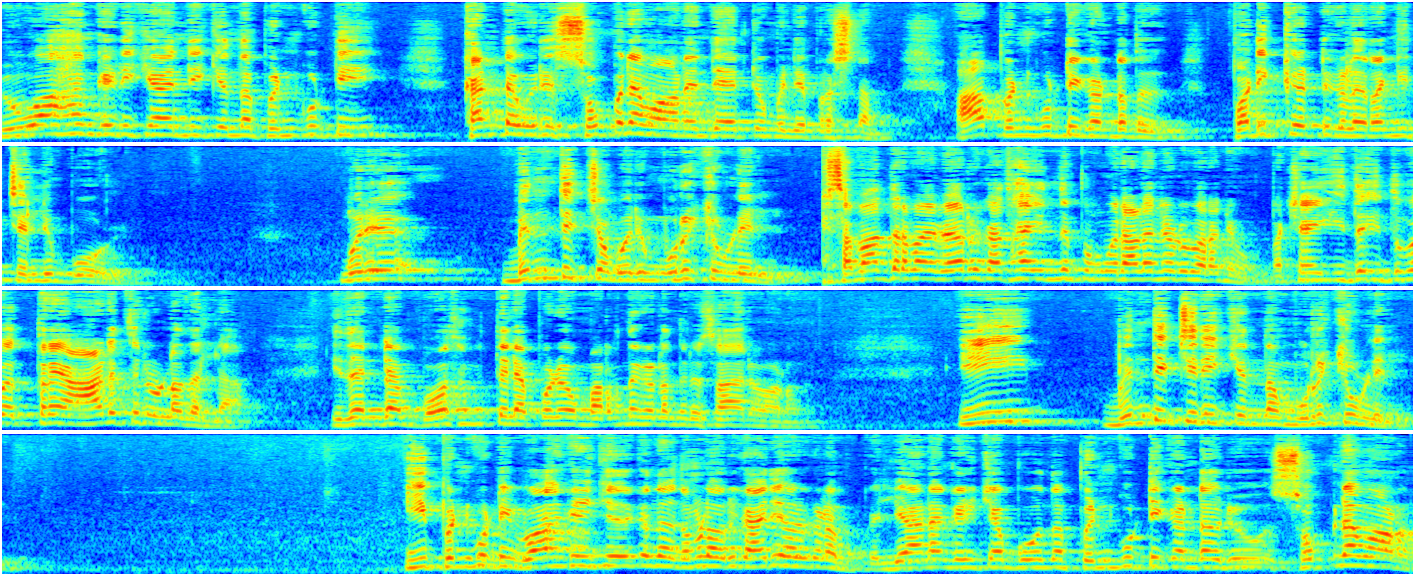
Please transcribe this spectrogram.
വിവാഹം കഴിക്കാനിരിക്കുന്ന പെൺകുട്ടി കണ്ട ഒരു സ്വപ്നമാണ് എന്റെ ഏറ്റവും വലിയ പ്രശ്നം. ആ പെൺകുട്ടി കണ്ടത് പടിക്കെട്ടുകൾ ഇറങ്ങി ചെല്ലുമ്പോൾ ഒരു ബന്ധിച്ച ഒരു മുറിക്കുള്ളിൽ സമാന്തരമായ വേറൊരു കഥ ഇന്നിപ്പം ഒരാളെന്നോട് പറഞ്ഞു. പക്ഷേ ഇത് ഇത് ഇത്ര ആഴത്തിലുള്ളതല്ല. ഇതെന്റെ ബോധത്തിൽ എപ്പോഴോ മറന്നു കിടന്നൊരു സാധനമാണ്. ഈ ബന്ധിച്ചിരിക്കുന്ന മുറിക്കുള്ളിൽ ഈ പെൺകുട്ടി വിവാഹം കഴിക്കുന്നത് നമ്മൾ ഒരു കാര്യം ഓർക്കണം. കല്യാണം കഴിക്കാൻ പോകുന്ന പെൺകുട്ടി കണ്ട ഒരു സ്വപ്നമാണ്.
